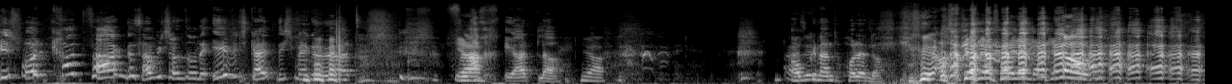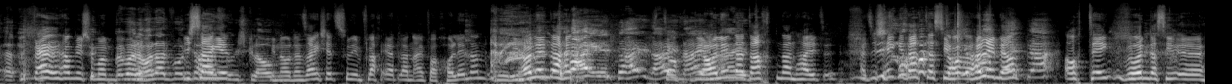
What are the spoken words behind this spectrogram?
Ich wollte gerade sagen, das habe ich schon so eine Ewigkeit nicht mehr gehört. Ja. Flacherdler. Ja. auch Also, genannt Holländer. Ausgerechnet Holländer, genau. Da haben wir schon mal Wenn man in Holland wohnt, Ich kann sage, wirklich glauben. genau, dann sage ich jetzt zu den Flacherdlern einfach Holländern. Nee, die Holländer halt, Nein, nein, nein, doch, nein. die Holländer nein. dachten dann halt, also ich hätte gedacht, dass die Ho- Holländer auch denken würden, dass die, äh,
